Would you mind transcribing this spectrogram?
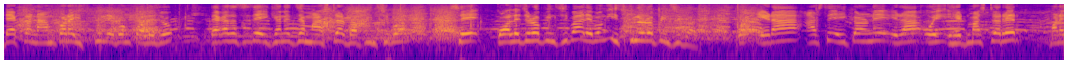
এটা একটা নামকরা স্কুল এবং কলেজও। দেখা যাচ্ছে যে এখানে যে মাস্টার বা প্রিন্সিপাল, সে কলেজেরও প্রিন্সিপাল এবং স্কুলেরও প্রিন্সিপাল। তো এরা আসছে এই কারণে এরা ওই হেডমাস্টারের মানে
